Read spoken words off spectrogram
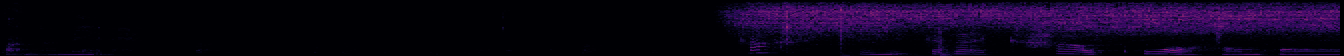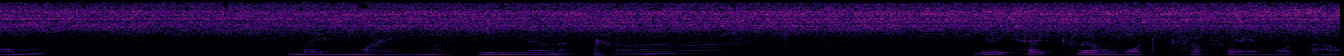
ปั่นอันนี้ค่ะแค่นี้ก็ได้ข้าวคั่วหอมๆ ใหม่ๆ มากินแล้วนะคะยายใช้เครื่องบดกาแฟบดเอา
